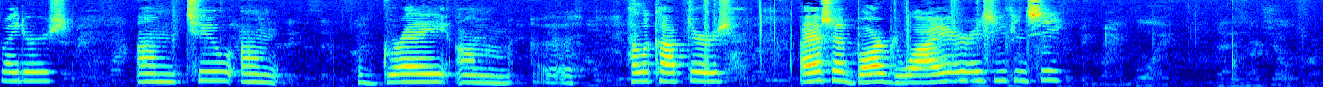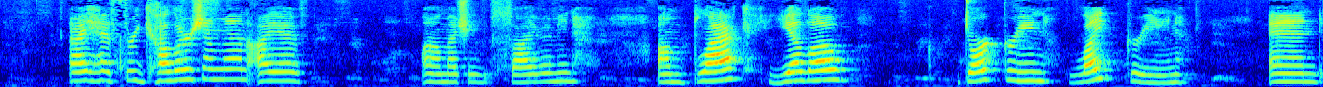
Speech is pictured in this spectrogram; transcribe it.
fighters um, two um, gray um, uh, helicopters. I also have barbed wire, as you can see. I have three colors in men. I have um, actually five. I mean, um, black, yellow, dark green, light green, and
